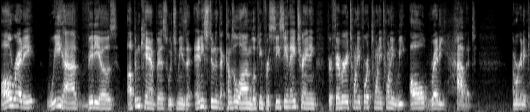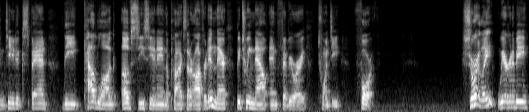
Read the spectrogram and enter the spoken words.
already we have videos up in campus, which means that any student that comes along looking for CCNA training for February 24th, 2020, we already have it. And we're going to continue to expand the catalog of CCNA and the products that are offered in there between now and February 24th. Shortly, we are going to be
